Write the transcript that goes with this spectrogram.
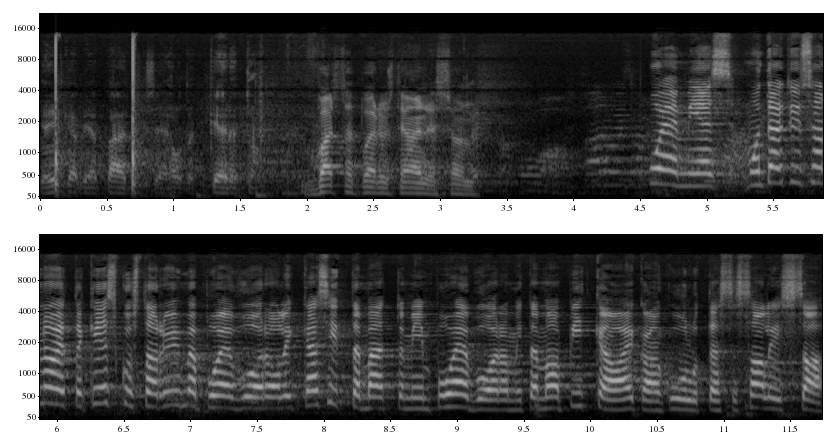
ja ikäviä päätöksiä ei haluta kertoa. Andersson. Puhemies minun täytyy sanoa että keskustan ryhmäpuheenvuoro oli käsittämättömin puheenvuoro mitä minä olen pitkään aikaan kuullut tässä salissa.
